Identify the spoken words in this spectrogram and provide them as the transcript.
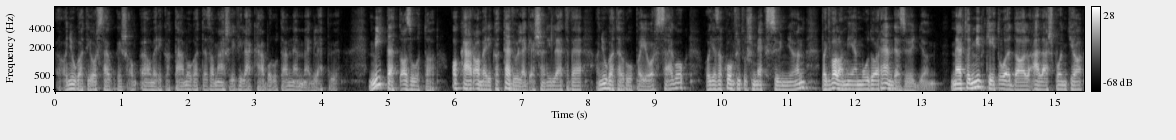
a nyugati országok és Amerika támogat, ez a második világháború után nem meglepő. Mit tett azóta akár Amerika tevőlegesen, illetve a nyugat-európai országok, hogy ez a konfliktus megszűnjön, vagy valamilyen módon rendeződjön? Mert hogy mindkét oldal álláspontja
